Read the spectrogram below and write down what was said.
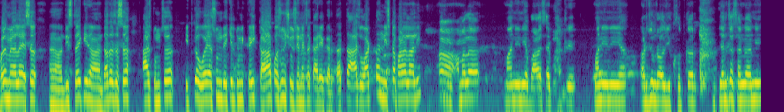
फळ मिळालं आहे असं दिसतंय की दादा जसं आज तुमचं इतकं वय असून देखील तुम्ही काही काळापासून शिवसेनेचं कार्य करतात. तर आज वाटतं निष्ठा फळाला आली? हा आम्हाला माननीय बाळासाहेब ठाकरे माननीय अर्जुनरावजी खोतकर यांच्या संघ आम्ही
